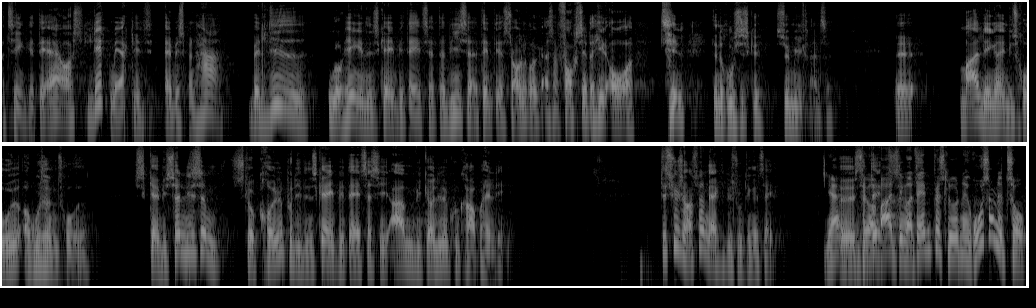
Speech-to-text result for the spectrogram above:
at tænke, det er også lidt mærkeligt, at hvis man har valide, uafhængige videnskabelige data, der viser, at den der sokkelryg altså fortsætter helt over til den russiske sømilgrænse, øh, meget længere end vi troede, og russerne troede, skal vi så ligesom slå krølle på de videnskabelige data og sige, at ah, vi gør lige kun krav på halvdelen? Det synes jeg også var en mærkelig beslutning at tage. Ja, øh, det, var det, bare, det var den beslutning, russerne tog.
